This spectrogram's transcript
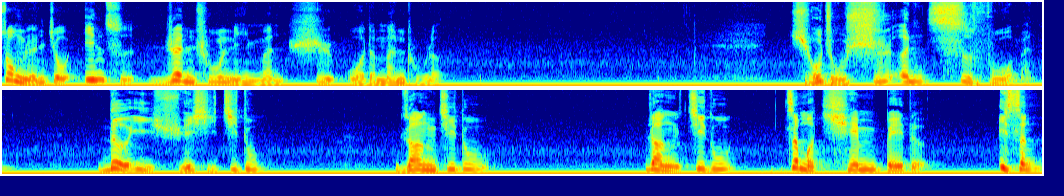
众人就因此认出你们是我的门徒了。”求主施恩赐福我们，乐意学习基督，让基督，让基督这么谦卑的一生，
